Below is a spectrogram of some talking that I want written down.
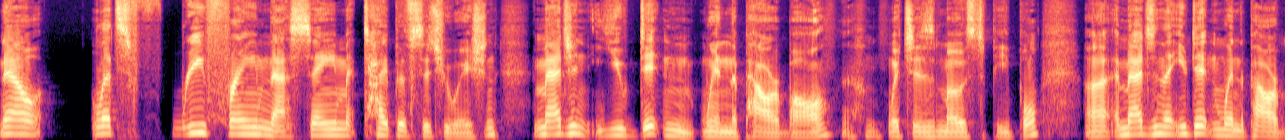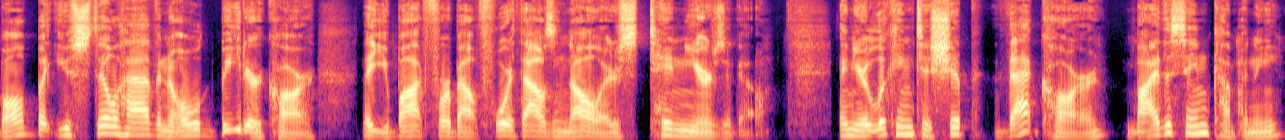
Now, let's reframe that same type of situation. Imagine you didn't win the Powerball, which is most people. Uh, imagine that you didn't win the Powerball, but you still have an old beater car that you bought for about $4,000 10 years ago. And you're looking to ship that car by the same company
